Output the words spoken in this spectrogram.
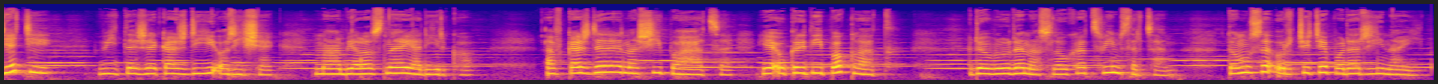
Děti, víte, že každý oříšek má bělostné jadírko a v každé naší pohádce je ukrytý poklad. Kdo bude naslouchat svým srdcem, tomu se určitě podaří najít.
